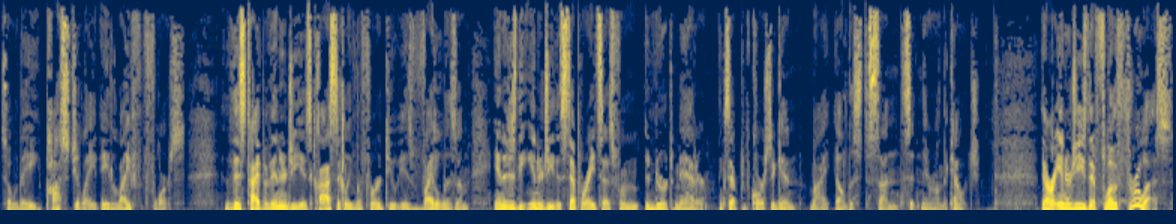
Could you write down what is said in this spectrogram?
So they postulate a life force. This type of energy is classically referred to as vitalism, and it is the energy that separates us from inert matter, except, of course, again, my eldest son sitting there on the couch. There are energies that flow through us.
